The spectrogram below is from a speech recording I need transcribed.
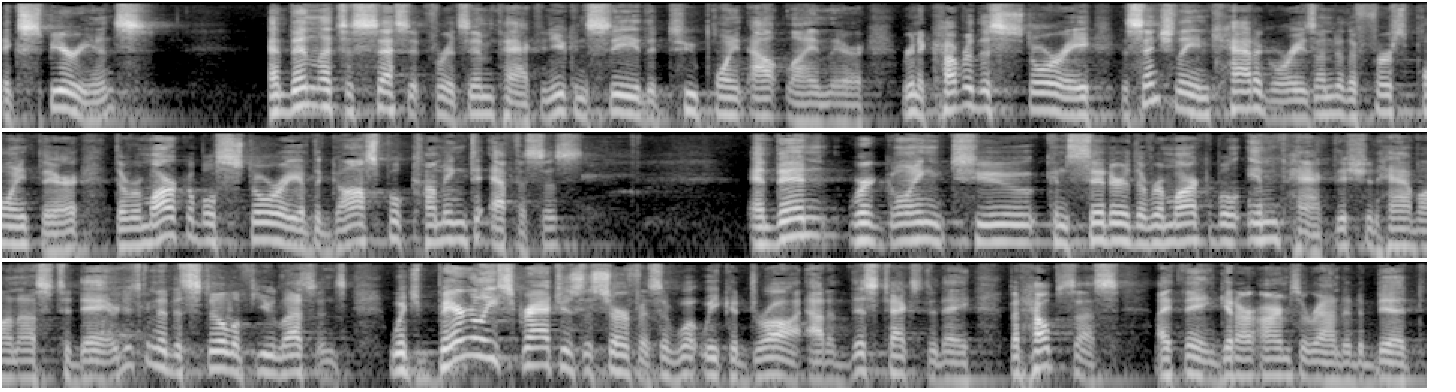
experience, and then let's assess it for its impact. And you can see the two point outline there. We're going to cover this story essentially in categories under the first point there the remarkable story of the gospel coming to Ephesus. And then we're going to consider the remarkable impact this should have on us today. We're just going to distill a few lessons, which barely scratches the surface of what we could draw out of this text today, but helps us, I think, get our arms around it a bit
